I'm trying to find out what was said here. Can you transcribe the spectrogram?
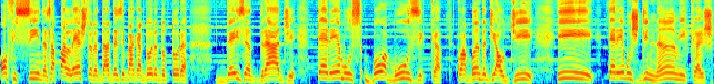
oficinas, a palestra da desembargadora doutora Deise Andrade, teremos boa música com a banda de Aldi e teremos dinâmicas.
